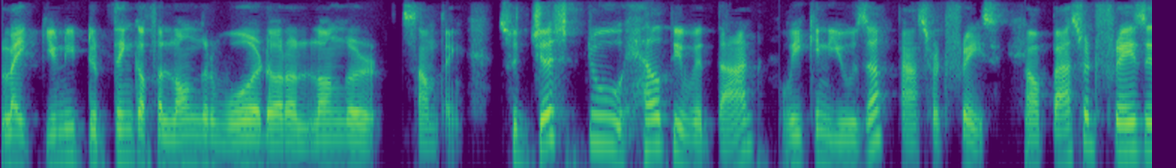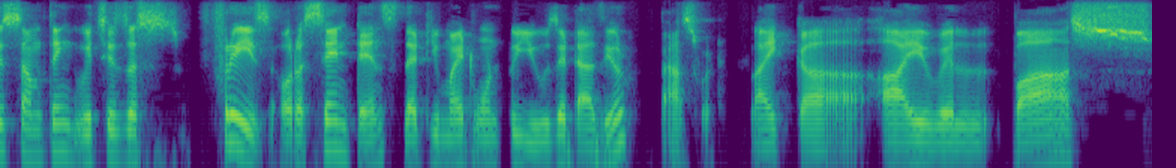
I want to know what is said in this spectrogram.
like you need to think of a longer word or a longer something. So just to help you with that we can use a password phrase. Now password phrase is something which is a phrase or a sentence that you might want to use it as your password. Like uh, i will pass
